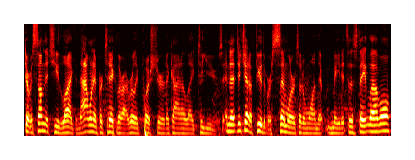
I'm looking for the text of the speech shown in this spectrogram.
there was some that she liked, and that one in particular, I really pushed her to kind of like to use. And she had a few that were similar to the one that made it to the state level.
